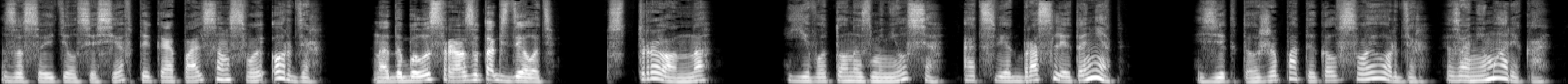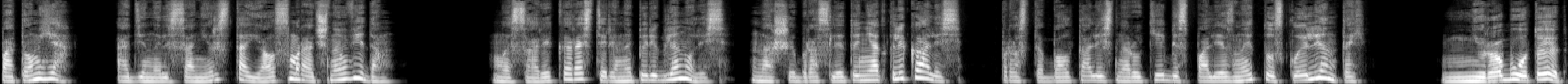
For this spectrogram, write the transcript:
засуетился Сев, тыкая пальцем в свой ордер. «Надо было сразу так сделать. Странно». Его тон изменился, а цвет браслета нет. Зик тоже потыкал в свой ордер, за ним Арика, потом я. Один Эльсанир стоял с мрачным видом. Мы с Арикой растерянно переглянулись. Наши браслеты не откликались, просто болтались на руке бесполезной тусклой лентой. «Не работает!»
